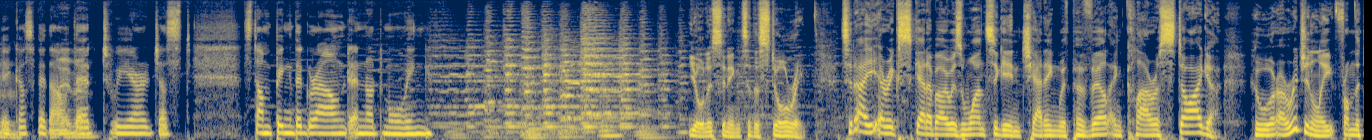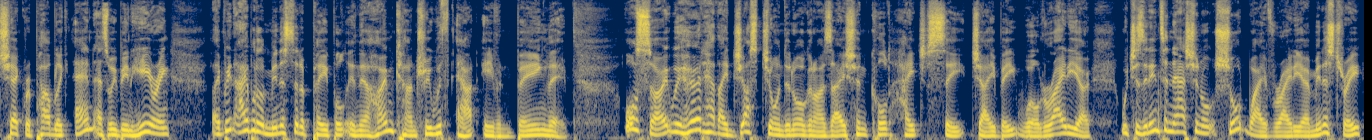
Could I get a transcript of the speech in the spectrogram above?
because without Amen. that we are just stumping the ground and not moving. You're listening to The Story. Today, Eric Scatterbo is once again chatting with Pavel and Klara Steiger, who were originally from the Czech Republic, and as we've been hearing, they've been able to minister to people in their home country without even being there. Also, we heard how they just joined an organisation called HCJB World Radio, which is an international shortwave radio ministry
